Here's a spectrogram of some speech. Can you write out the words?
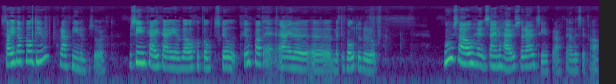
Zou je dat wel doen? vraagt Nina bezorgd. Misschien krijgt hij wel gekookte schildpad-eieren uh, met de foto erop. Hoe zou zijn huis eruit zien, vraagt Alice zich af,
